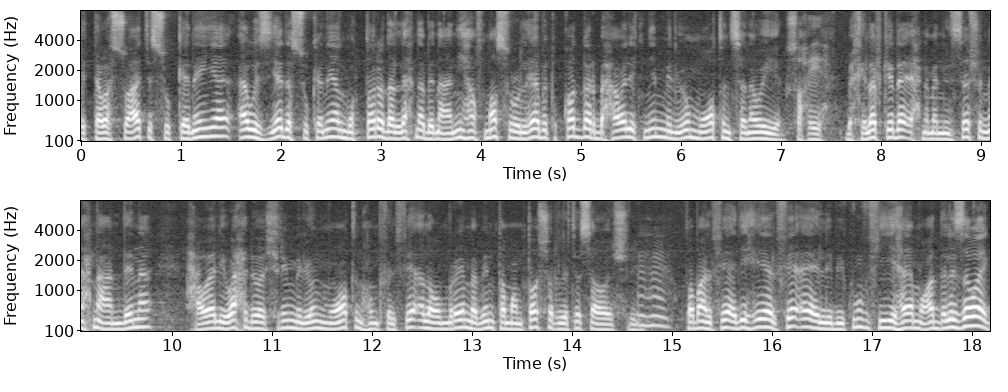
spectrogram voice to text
التوسعات السكانية أو الزيادة السكانية المضطردة اللي إحنا بنعانيها في مصر واللي هي بتقدر بحوالي 2 مليون مواطن سنويا. صحيح. بخلاف كده إحنا ما ننساش إن إحنا عندنا حوالي 21 مليون مواطن هم في الفئة العمرية ما بين 18 ل 29 طبعا الفئة دي هي الفئة اللي بيكون فيها معدل الزواج.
